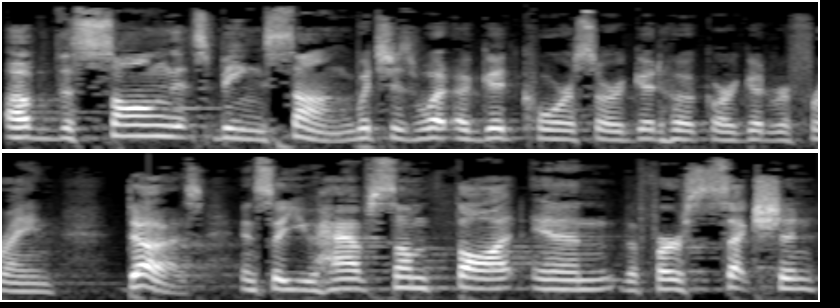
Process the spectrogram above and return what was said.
of the song that's being sung, which is what a good chorus or a good hook or a good refrain does. And so you have some thought in the first section,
